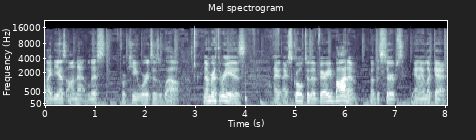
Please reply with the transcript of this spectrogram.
ideas on that list for keywords as well. Number three is I, I scroll to the very bottom of the SERPs and I look at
